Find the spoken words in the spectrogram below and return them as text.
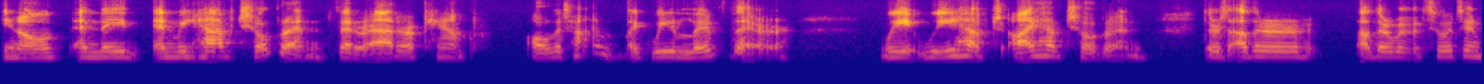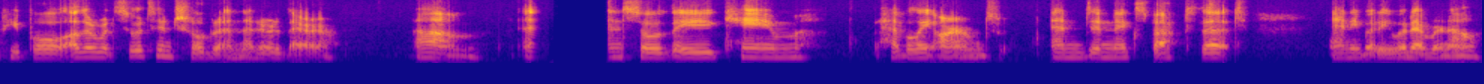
you know and they and we have children that are at our camp all the time. Like we live there. We we have i have children. There's other other wet'suwet'en people other wet'suwet'en children that are there. Um, and, and so they came heavily armed and didn't expect that anybody would ever know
